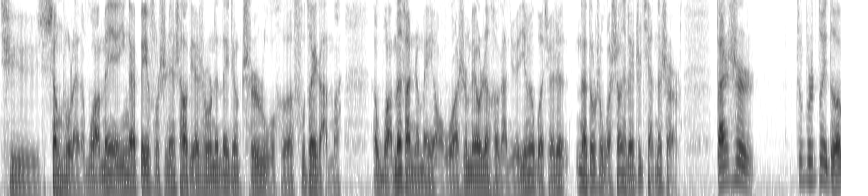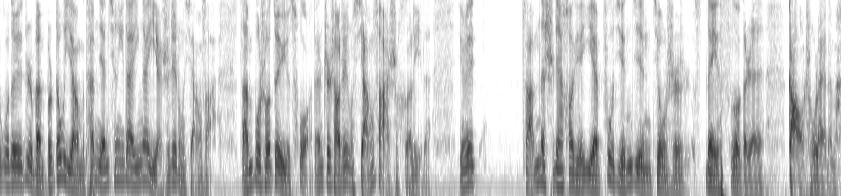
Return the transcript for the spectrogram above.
去生出来的，我们也应该背负十年浩劫时候的那种耻辱和负罪感吗？我们反正没有，我是没有任何感觉，因为我觉得那都是我生下来之前的事儿了。但是，这不是对德国、对日本不是都一样吗？他们年轻一代应该也是这种想法。咱们不说对与错，但至少这种想法是合理的，因为。咱们的十年浩劫也不仅仅就是那四个人搞出来的嘛，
